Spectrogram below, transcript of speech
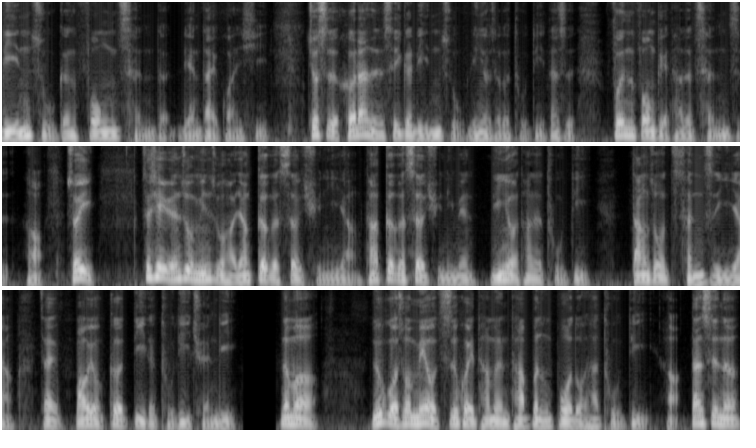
领主跟封臣的连带关系，就是荷兰人是一个领主，领有这个土地，但是分封给他的臣子啊，所以这些原住民族好像各个社群一样，他各个社群里面领有他的土地，当做臣子一样，在保有各地的土地权利。那么如果说没有知会他们，他不能剥夺他土地啊。但是呢，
